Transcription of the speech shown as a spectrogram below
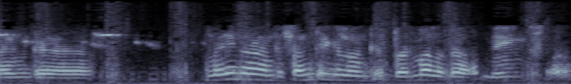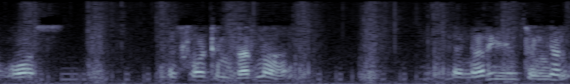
அண்ட் மெயினா அந்த சண்டைகள் வந்து பர்மால தான் main was fought in Burma நிறைய யுத்தங்கள்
